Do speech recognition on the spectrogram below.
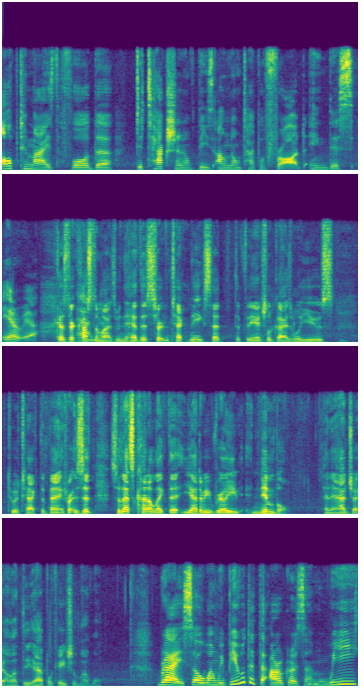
optimize for the detection of these unknown type of fraud in this area. Because they're And- customized. I mean, they have this certain techniques that the financial guys will use to attack the banks. Right? Is it, so that's kind of like that, you have to be really nimble and agile at the application level. Right, so when we build the algorithm, we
